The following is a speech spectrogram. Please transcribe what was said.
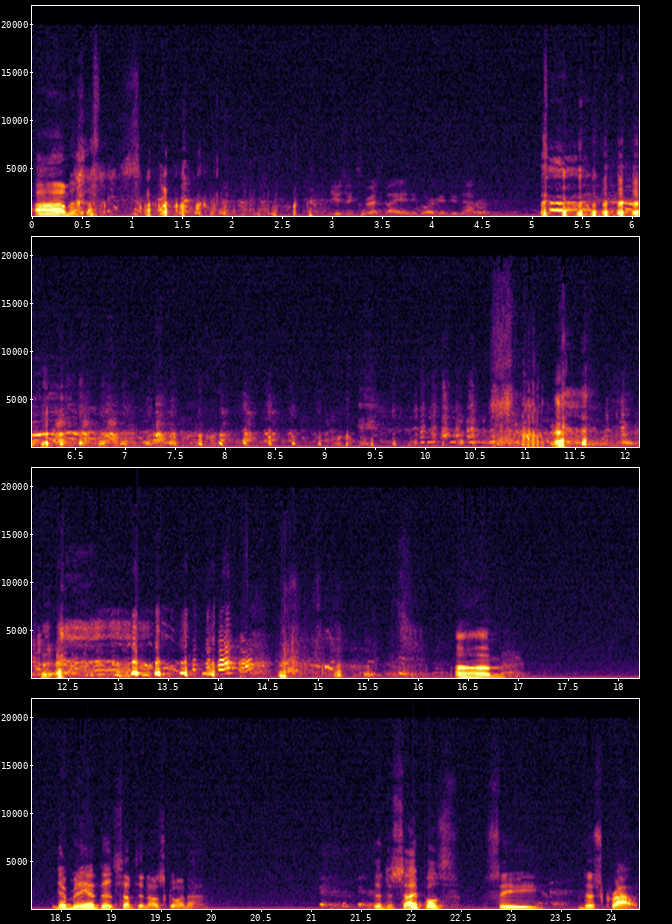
Um, Views expressed by Andy Morgan do not represent. There may have been something else going on. The disciples see this crowd,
